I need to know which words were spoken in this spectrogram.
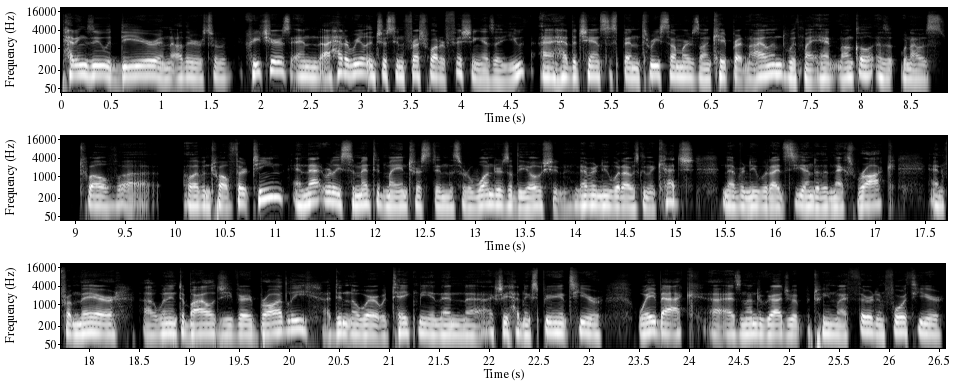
petting zoo with deer and other sort of creatures. And I had a real interest in freshwater fishing as a youth. I had the chance to spend three summers on Cape Breton Island with my aunt and uncle as when I was 12, uh, 11, 12, 13. And that really cemented my interest in the sort of wonders of the ocean. Never knew what I was going to catch, never knew what I'd see under the next rock. And from there, I uh, went into biology very broadly. I didn't know where it would take me. And then uh, actually had an experience here way back uh, as an undergraduate between my third and fourth year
